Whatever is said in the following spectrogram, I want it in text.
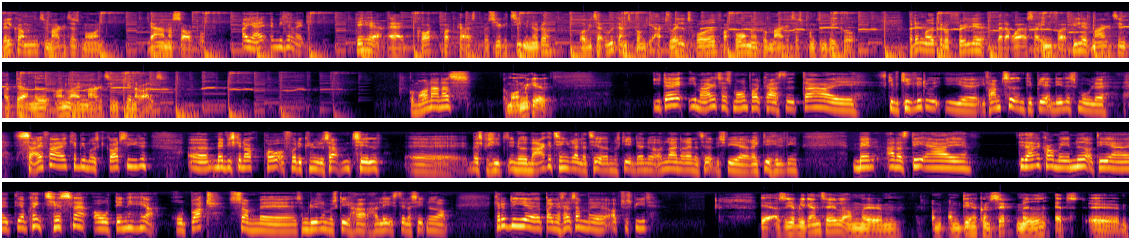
Velkommen til Marketers Morgen. Jeg er Anders Sautrup. Og jeg er Michael Rik. Det her er et kort podcast på cirka 10 minutter, hvor vi tager udgangspunkt i aktuelle tråde fra forumet på marketers.dk. På den måde kan du følge, hvad der rører sig inden for affiliate marketing og dermed online marketing generelt. Godmorgen, Anders. Godmorgen Michael. I dag i Marketers Morgen podcastet, der øh, skal vi kigge lidt ud i, øh, i fremtiden. Det bliver en lille smule øh, sci-fi, kan vi måske godt sige det. Øh, men vi skal nok prøve at få det knyttet sammen til øh, hvad skal vi sige, noget marketing relateret, måske endda noget online relateret, hvis vi er rigtig heldige. Men Anders, det er, øh, det er der, der kommer med emnet, og det er, det er omkring Tesla og denne her robot, som, øh, som lytterne måske har, har læst eller set noget om. Kan du ikke lige øh, bringe os alle sammen øh, op to speed? Ja, altså jeg vil gerne tale om, øh, om, om det her koncept med, at øh,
